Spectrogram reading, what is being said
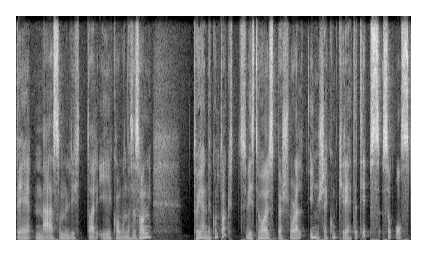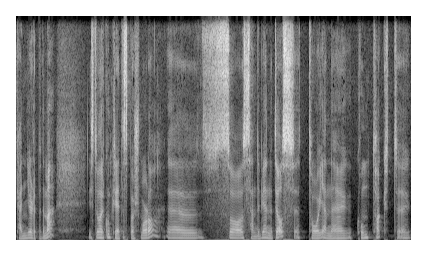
det med som lytter i kommende sesong. Ta gjerne kontakt hvis du har spørsmål eller ønsker konkrete tips som oss kan hjelpe deg med. Hvis du har konkrete spørsmål òg, eh, så send dem gjerne til oss. Ta gjerne kontakt. Eh,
